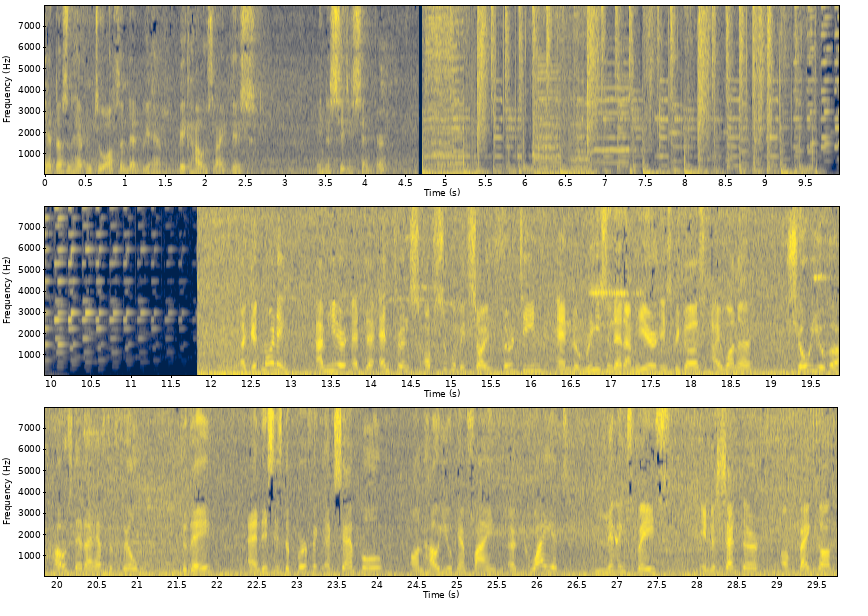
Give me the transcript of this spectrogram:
Yeah, it doesn't happen too often that we have a big house like this in the city center. Uh, good morning. I'm here at the entrance of Sukhumvit 13 and the reason that I'm here is because I want to show you a house that I have to film today and this is the perfect example on how you can find a quiet living space in the center of Bangkok.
